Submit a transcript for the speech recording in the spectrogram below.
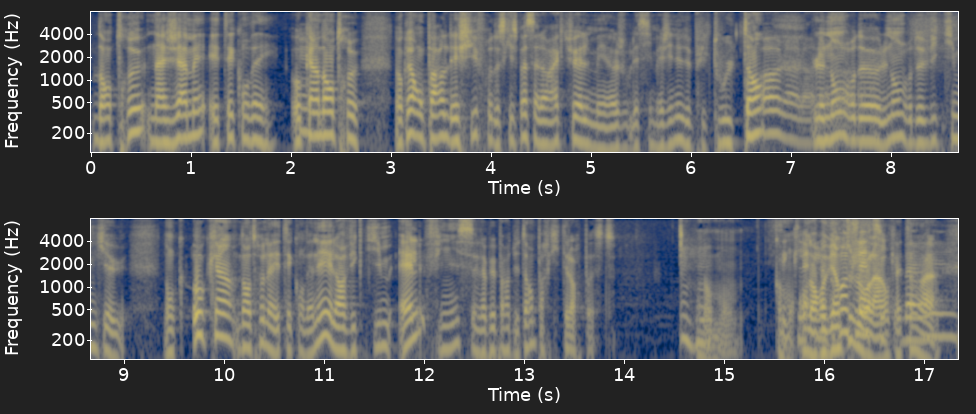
d'entre eux n'a jamais été condamné. Aucun Mm. d'entre eux. Donc là, on parle des chiffres de ce qui se passe à l'heure actuelle, mais euh, je vous laisse imaginer depuis tout le temps Oh là là le, là nombre de, le nombre de victimes qu'il y a eu. Donc aucun d'entre eux n'a été condamné et leurs victimes, elles, finissent la plupart du temps par quitter leur poste. Mhm. Non, bon, comme on, en revient toujours là, en fait. hein, Bah voilà. oui.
